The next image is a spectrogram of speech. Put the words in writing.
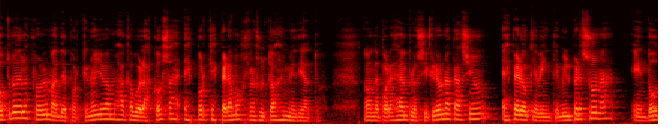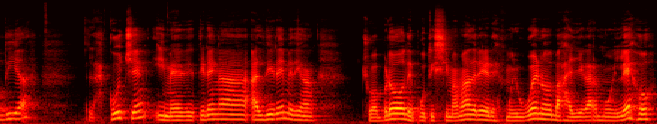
Otro de los problemas de por qué no llevamos a cabo las cosas es porque esperamos resultados inmediatos. Donde, por ejemplo, si creo una canción, espero que 20.000 personas en dos días la escuchen y me tiren al dire y me digan, Chua bro, de putísima madre, eres muy bueno, vas a llegar muy lejos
